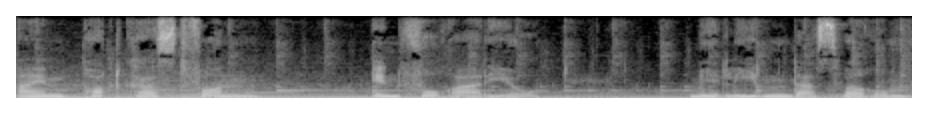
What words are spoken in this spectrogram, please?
Ein Podcast von Inforadio. Wir lieben das Warum.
